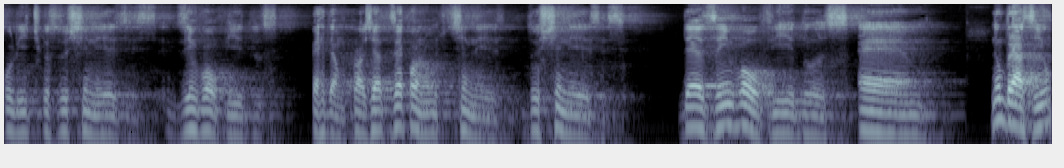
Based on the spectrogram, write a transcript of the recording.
políticos dos chineses desenvolvidos, perdão, projetos econômicos chineses, dos chineses desenvolvidos é, no Brasil.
